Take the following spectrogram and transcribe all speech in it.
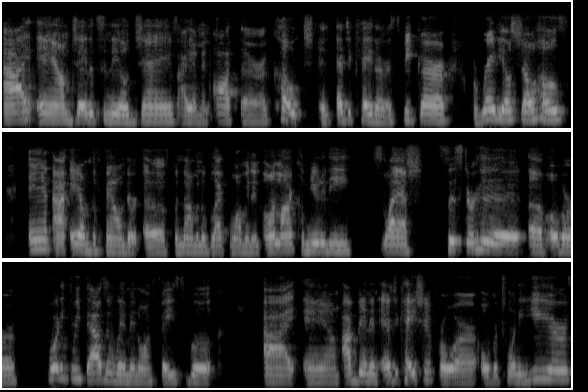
I am Jayda Tennille James. I am an author, a coach, an educator, a speaker, a radio show host, and I am the founder of Phenomenal Black Woman, an online community slash sisterhood of over 43,000 women on Facebook. I am, I've been in education for over 20 years.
